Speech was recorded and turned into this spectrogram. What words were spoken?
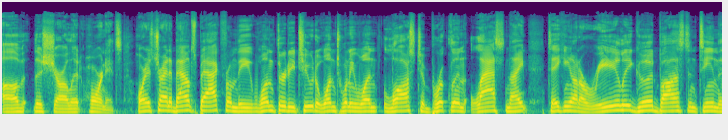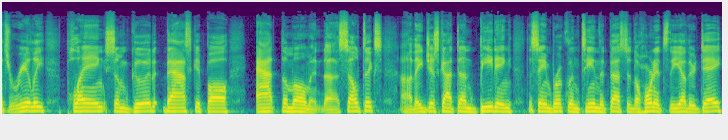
of the Charlotte Hornets. Hornets trying to bounce back from the 132 to 121 loss to Brooklyn last night, taking on a really good Boston team that's really playing some good basketball at the moment. Uh, Celtics, uh, they just got done beating the same Brooklyn team that bested the Hornets the other day.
